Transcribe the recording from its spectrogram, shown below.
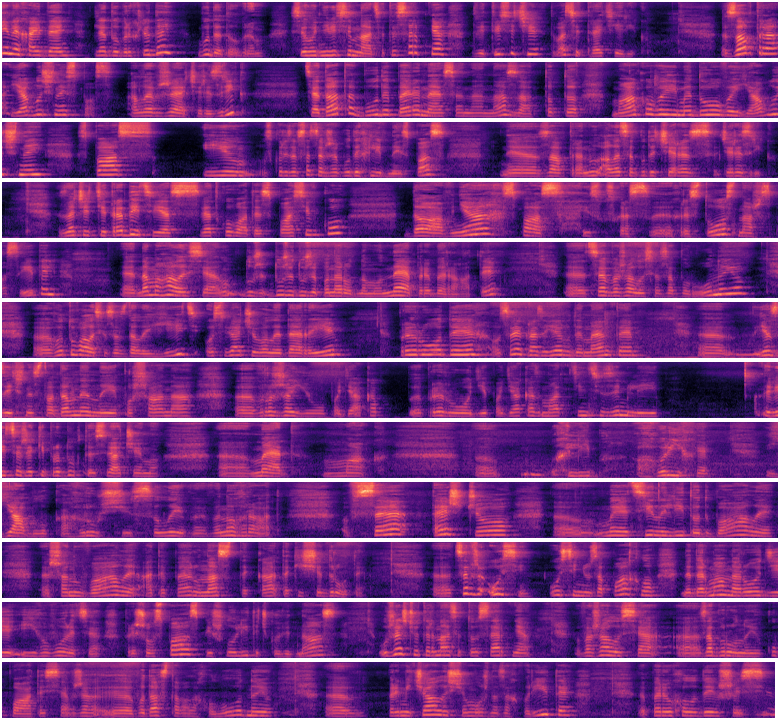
І нехай день для добрих людей буде добрим. Сьогодні 18 серпня 2023 рік. Завтра яблучний спас, але вже через рік ця дата буде перенесена назад. Тобто маковий, медовий, яблучний спас, і, скоріше за все, це вже буде хлібний спас е, завтра, ну, але це буде через, через рік. Значить, традиція святкувати Спасівку давня, спас Ісус Христос, наш Спаситель. Е, Намагалися ну, дуже, дуже, по-народному не прибирати. Е, Це вважалося забороною. Е, Готувалися заздалегідь, освячували дари природи. Оце якраз є рудименти язичництва, давнини, пошана врожаю, подяка природі, подяка матінці землі. Дивіться ж, які продукти освячуємо: Е, мед, мак, е, хліб, горіхи, яблука, груші, сливи, виноград. Все те, що е, ми ціле літо дбали, шанували, а тепер у нас така, такі щедроти. Це вже осінь. Осінню запахло, недарма в народі і говориться: прийшов спас, пішло літочко від нас. Уже з 14 серпня вважалося е, забороною купатися, вже е, вода ставала холодною. Е, Примічали, що можна захворіти, переохолодившись.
